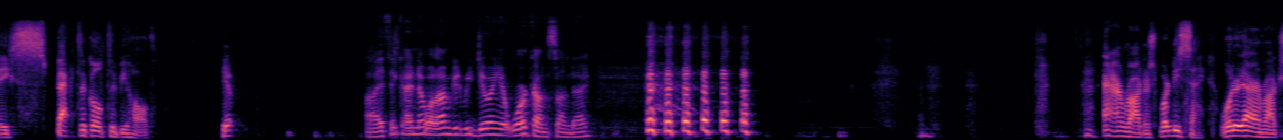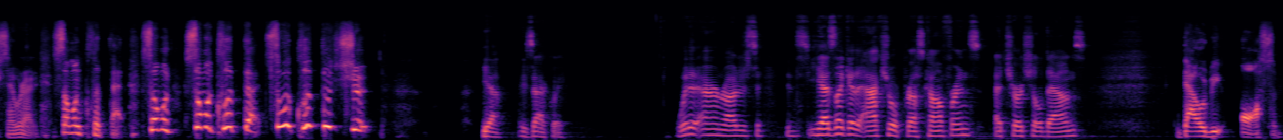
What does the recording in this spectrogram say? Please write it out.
a spectacle to behold. Yep. I think I know what I'm going to be doing at work on Sunday. Aaron Rodgers, what did he say? What did Aaron Rodgers say? What did someone clip that? Someone, someone clip that. Someone clip that shit. Yeah, exactly. What did Aaron Rodgers say? It's, he has like an actual press conference at Churchill Downs. That would be awesome.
